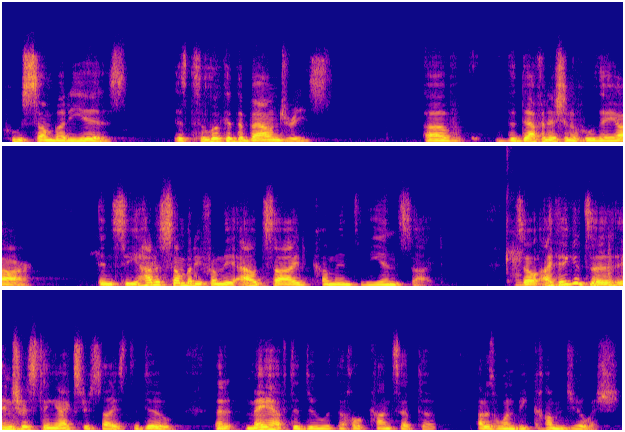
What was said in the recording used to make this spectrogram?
who somebody is is to look at the boundaries of the definition of who they are and see how does somebody from the outside come into the inside. Okay. So I think it's an interesting exercise to do that may have to do with the whole concept of how does one become Jewish.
